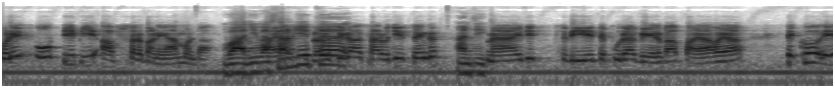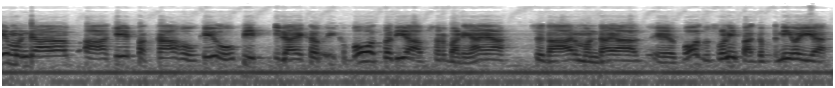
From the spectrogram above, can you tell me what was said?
ਹੁਣੇ OPP ਅਫਸਰ ਬਣਿਆ ਮੁੰਡਾ। ਵਾਹ ਜੀ ਵਾਹ। ਸਰਬਜੀਤ ਸਰਬਜੀਤ ਸਿੰਘ। ਹਾਂਜੀ। ਮੈਂ ਇਹਦੀ ਤਸਵੀਰ ਤੇ ਪੂਰਾ ਵੇਰਵਾ ਪਾਇਆ ਹੋਇਆ। ਦੇਖੋ, ਇਹ ਮੁੰਡਾ ਆ ਕੇ ਪੱਕਾ ਹੋ ਕੇ OPP ਦਾ ਇੱਕ ਇੱਕ ਬਹੁਤ ਵਧੀਆ ਅਫਸਰ ਬਣਿਆ ਆ, ਸਰਦਾਰ ਮੁੰਡਾ ਆ ਬਹੁਤ ਸੋਹਣੀ ਪੱਗ ਬੰਨੀ ਹੋਈ ਆ।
